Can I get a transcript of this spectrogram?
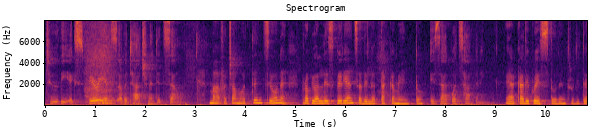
to the experience of attachment itself. ma facciamo attenzione proprio all'esperienza dell'attaccamento. Is that what's happening? E accade questo dentro di te?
